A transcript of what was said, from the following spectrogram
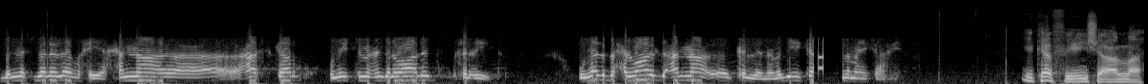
بالنسبة للأضحية حنا آه، عسكر ونجتمع عند الوالد في العيد. ويذبح الوالد عنا كلنا ما هي كافية ولا ما هي كافية يكفي إن شاء الله.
